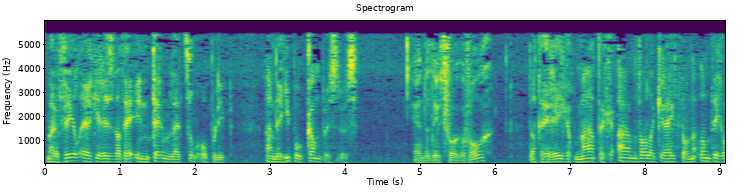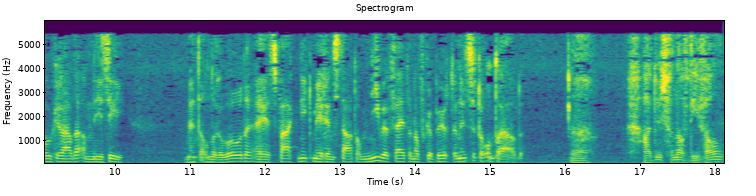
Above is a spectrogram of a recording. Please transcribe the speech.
Maar veel erger is dat hij intern letsel opliep. Aan de hippocampus dus. En dat heeft voor gevolg? Dat hij regelmatig aanvallen krijgt van anterograde amnesie. Met andere woorden, hij is vaak niet meer in staat om nieuwe feiten of gebeurtenissen te onthouden. Ah. ah, dus vanaf die val...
